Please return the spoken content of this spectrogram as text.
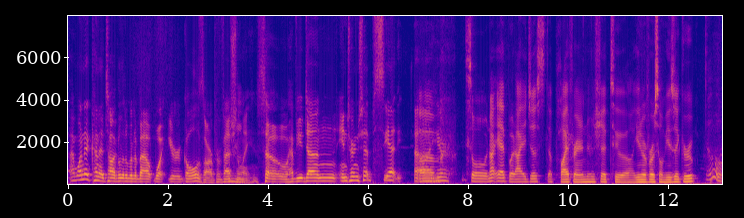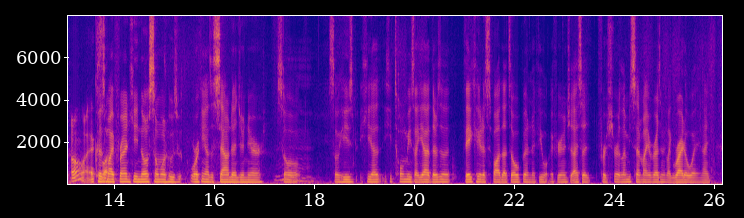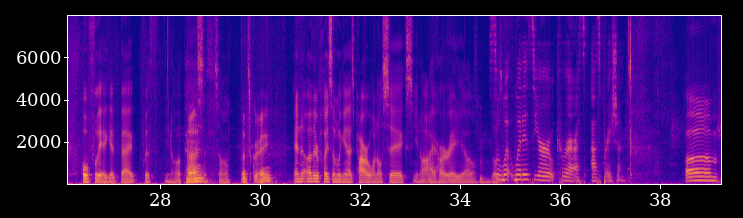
I want to kind of talk a little bit about what your goals are professionally. Mm-hmm. So, have you done internships yet uh, Um, here? So not yet, but I just applied for an internship to uh, Universal Music Group Ooh. Oh, because my friend he knows someone who's working as a sound engineer. So Mm. so he's he had, he told me he's like yeah there's a vacated spot that's open if you if you're interested. I said for sure let me send my resume like right away and I hopefully I get back with you know a pass. Nice. So. That's great. And the other place I'm looking at is Power 106, you know, iHeartRadio. Mhm. So what what is your career as- aspiration? Um,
